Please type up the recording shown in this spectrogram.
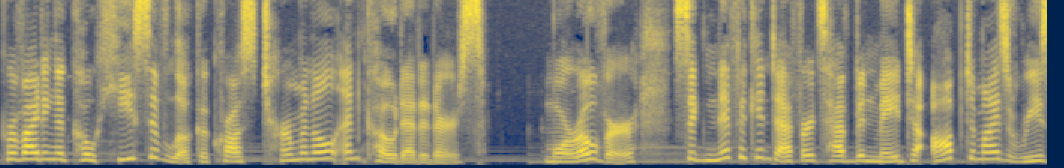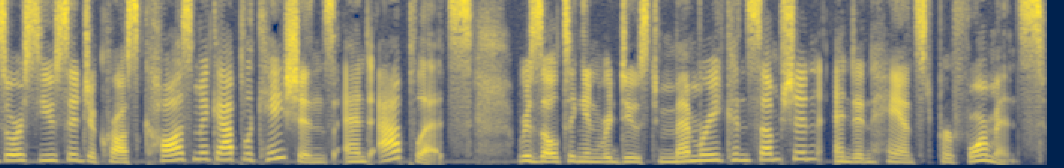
providing a cohesive look across terminal and code editors. Moreover, significant efforts have been made to optimize resource usage across Cosmic applications and applets, resulting in reduced memory consumption and enhanced performance.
